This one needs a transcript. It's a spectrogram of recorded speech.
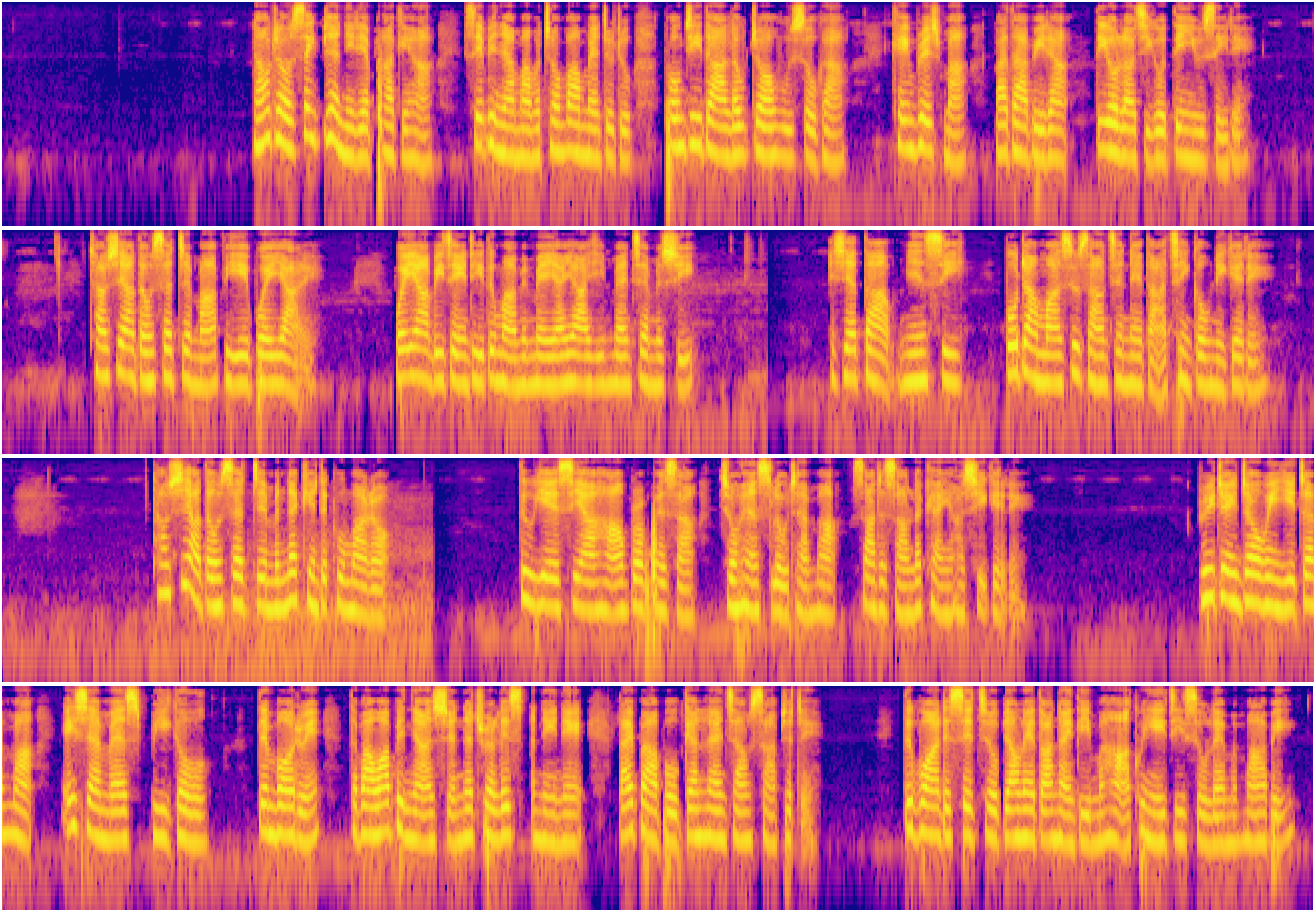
နောက်တော့ စိတ်ပြက်နေတဲ့ဖခင်ဟာ ဆေးပညာမှာ မထွန်းပေါက်မဲ့အတူတူ ဘုန်းကြီးသားလှုပ်တော်ဟုဆိုကာ Cambridge မှာ ဘာသာဗေဒ theology ကို သင်ယူစေတယ်။1831မှာ BA ဘွဲ့ရတယ်။ဘွဲ့ရပြီးချိန်အထိသူ့မှာမမေရရအကြီးမှန်းချက်မရှိ။အယက်တော့မြင်းစီး ပိုးတောင်မှစုဆောင်ခြင်းနဲ့သာအချိန်ကုန်နေခဲ့တယ်။1831မနက်ခင်းတစ်ခုမှတော့သူ့ရဲ့ဆရာဟောင်း Professor Johannes Lo ထံမှစာတစ်စောင်လက်ခံရရှိခဲ့တယ်။ဗြိတိန်တော်ဝင်ရေတပ်မှ HMS Beagle သင်္ဘောတွင်သဘာဝပညာရှင် naturalist အနေနဲ့လိုက်ပါဖို့ကမ်းလှမ်းကြောင်းစာဖြစ်တယ်။သူ့ဘဝတစ်စစ်ချိုပြောင်းလဲသွားနိုင်သည့်မဟာအခွင့်အရေးကြီးဆိုလည်းမမှားပေ။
